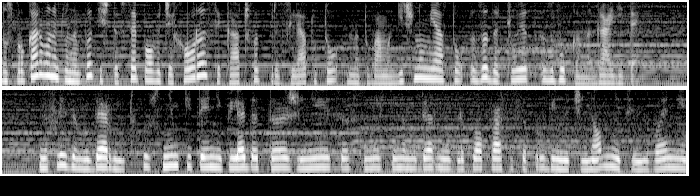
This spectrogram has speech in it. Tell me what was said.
но с прокарването на пътища все повече хора се качват през лятото на това магично място, за да чуят звука на гайдите. Навлиза модерното. Снимките ни гледат жени с наистина модерно облекло. Това са съпруги на чиновници, на военни,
